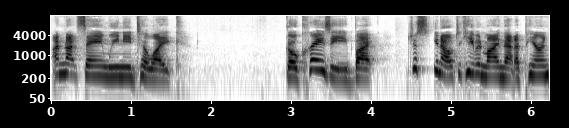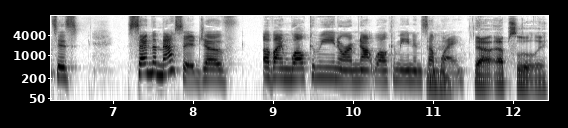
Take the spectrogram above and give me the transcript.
I'm not saying we need to like go crazy, but just you know to keep in mind that appearances send a message of of I'm welcoming or I'm not welcoming in Mm-hmm. some way. Yeah, absolutely.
